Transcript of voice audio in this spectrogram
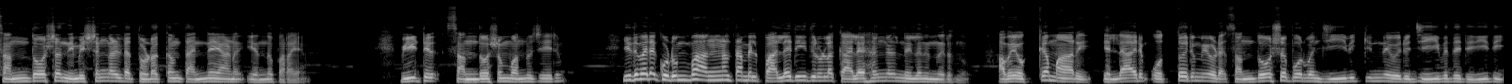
സന്തോഷ നിമിഷങ്ങളുടെ തുടക്കം തന്നെയാണ് എന്ന് പറയാം. വീട്ടിൽ സന്തോഷം വന്നു ചേരും. ഇതുവരെ കുടുംബാംഗങ്ങൾ തമ്മിൽ പല രീതിയിലുള്ള കലഹങ്ങൾ നിലനിന്നിരുന്നു. അവയൊക്കെ മാറി എല്ലാവരും ഒത്തൊരുമയോടെ സന്തോഷപൂർവം ജീവിക്കുന്ന ഒരു ജീവിത രീതി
